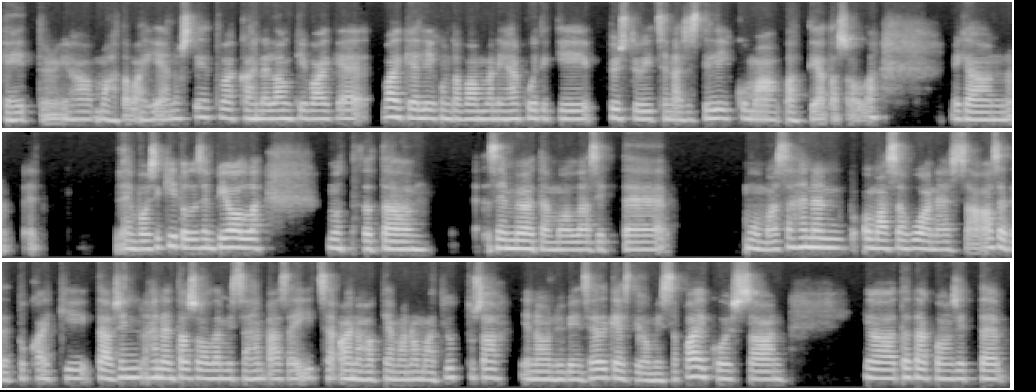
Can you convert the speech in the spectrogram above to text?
kehittynyt ihan mahtavan hienosti, että vaikka hänellä onkin vaikea, vaikea liikuntavamma, niin hän kuitenkin pystyy itsenäisesti liikkumaan lattiatasolla, mikä on, en voisi kiitollisempi olla, mutta tota, sen myötä me ollaan sitten muun muassa hänen omassa huoneessaan asetettu kaikki täysin hänen tasolle, missä hän pääsee itse aina hakemaan omat juttusa, ja ne on hyvin selkeästi omissa paikoissaan. Ja tätä kun on sitten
